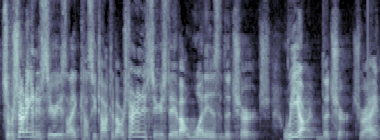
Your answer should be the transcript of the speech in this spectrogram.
So we're starting a new series, like Kelsey talked about. We're starting a new series today about what is the church. We are the church, right?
